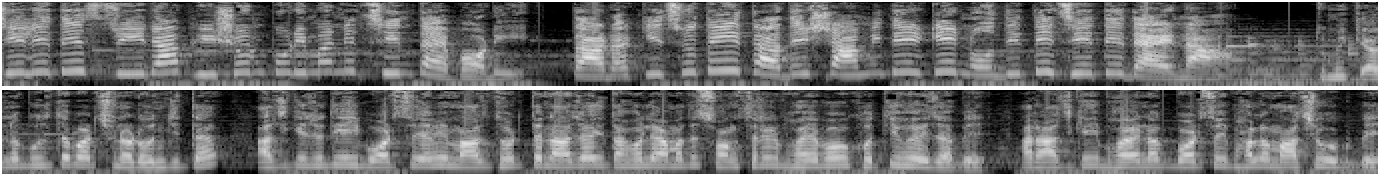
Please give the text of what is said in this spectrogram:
জেলেদের স্ত্রীরা ভীষণ পরিমাণে চিন্তায় পড়ে। তারা কিছুতেই তাদের স্বামীদেরকে নদীতে যেতে দেয় না। তুমি কেন বুঝতে পারছ না, রঞ্জিতা? আজকে যদি এই বর্ষায় আমি মাছ ধরতে না যাই, তাহলে আমাদের সংসারের ভয়াবহ ক্ষতি হয়ে যাবে। আর আজকে এই ভয়ানক বর্ষায় ভালো মাছও উঠবে।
